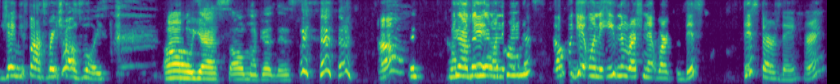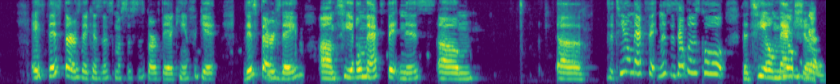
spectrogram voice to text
Jamie Foxx, Ray Charles voice. Oh yes. Oh my goodness. Oh, don't have any other comments? don't forget on the Evening Rush Network this this Thursday, right? It's this Thursday because that's my sister's birthday. I can't forget. This Thursday, um, TL Mac Fitness, um, uh, the TL Mac Fitness is that what it's called? The TL Mac Show.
